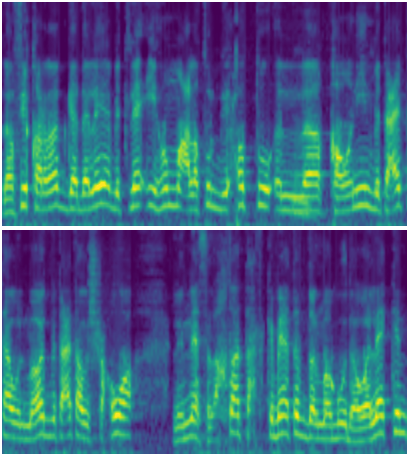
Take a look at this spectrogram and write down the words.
لو في قرارات جدلية بتلاقي هم على طول بيحطوا القوانين بتاعتها والمواد بتاعتها ويشرحوها للناس. الأخطاء التحكيمية تفضل موجودة ولكن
